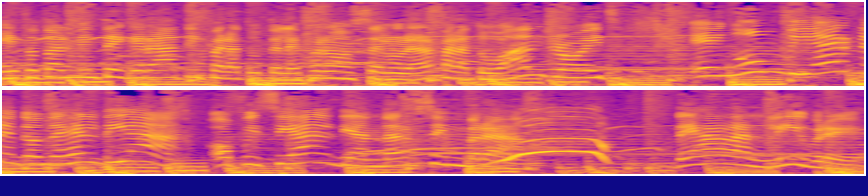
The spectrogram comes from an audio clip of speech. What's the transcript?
Es totalmente gratis para tu teléfono celular, para tu Android. En un viernes, donde es el día oficial de andar sin bra. Déjalas libres.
